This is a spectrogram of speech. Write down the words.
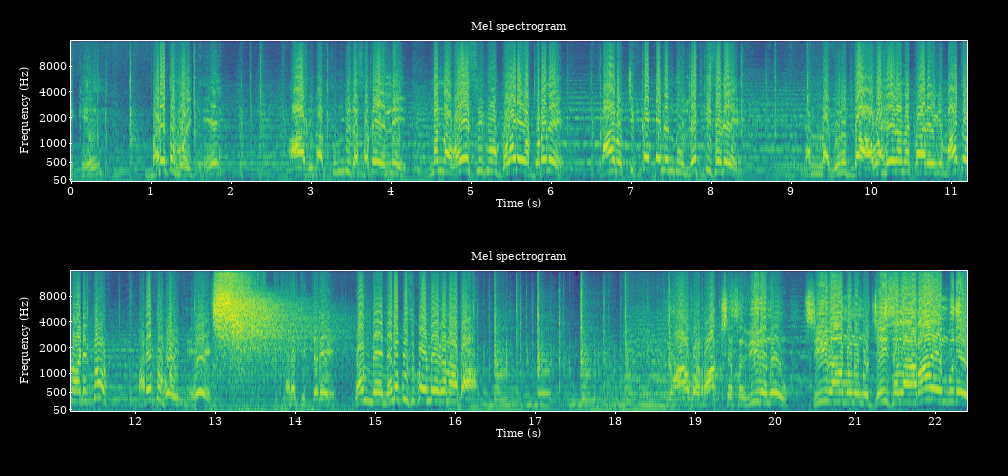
ಏಕೆ? ಮರೆತು ಹೋಯಿತೆ? ಆ ದಿನ ತುಂಬಿದ ಸಭೆಯಲ್ಲಿ ನನ್ನ ವಯಸ್ಸಿಗೂ ಗೌರವ ಕೊಡದೆ ನಾನು ಚಿಕ್ಕಪ್ಪನೆಂದು ಲೆಕ್ಕಿಸದೆ ನನ್ನ ವಿರುದ್ಧ ಅವಹೇಳನಕಾರಿಯಾಗಿ ಮಾತನಾಡಿದ್ದು ಮರೆತು ಹೋಯಿತೆ? ಮರೆತಿದ್ದರೆ ಒಮ್ಮೆ ನೆನಪಿಸಿಕೊಂಡೇಗನಾದ ಯಾವ ರಾಕ್ಷಸ ವೀರನು ಶ್ರೀರಾಮನನ್ನು ಜಯಿಸಲಾರ ಎಂಬುದೇ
